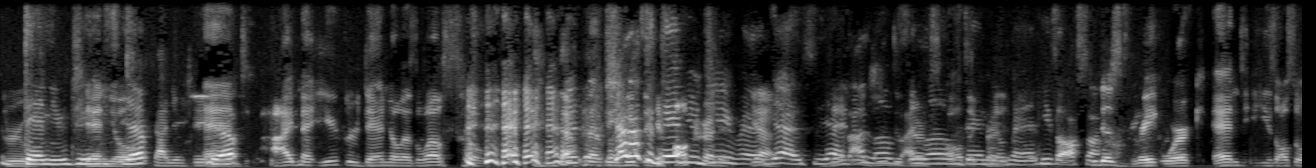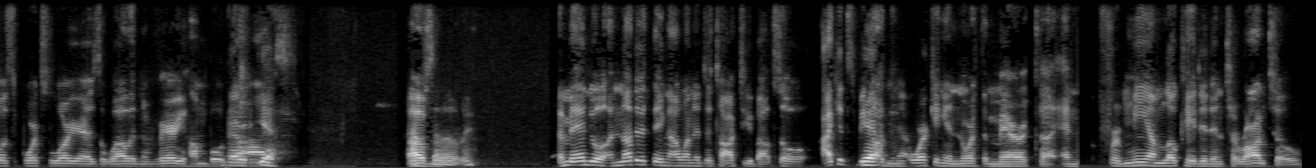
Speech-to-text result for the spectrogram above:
through daniel Geey. Daniel. yep Daniel Geey. and Yep. I met you through Daniel as well. So Shout out to Daniel Geey, credit. man. Yeah. Yes, yes. Daniel I G love I love Daniel, man. He's awesome. he does great work, and he's also a sports lawyer as well, and a very humble Very, guy. yes. Um, Absolutely. Emmanuel, another thing I wanted to talk to you about. So I could speak Yeah. on networking in North America, and for me, I'm located in Toronto.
